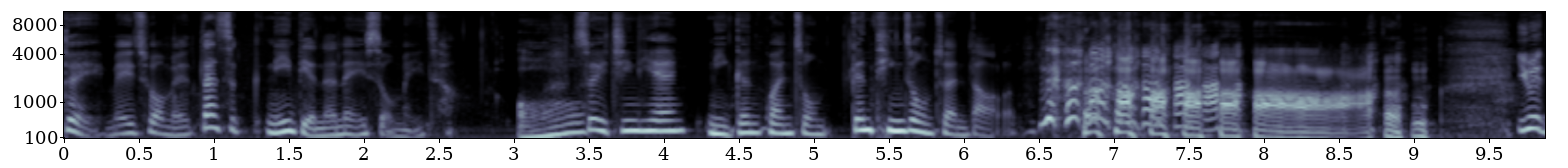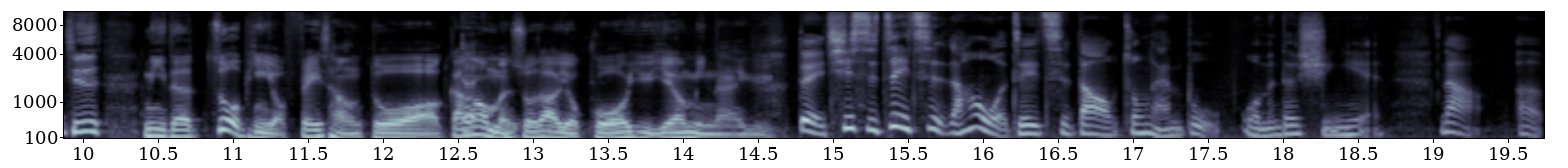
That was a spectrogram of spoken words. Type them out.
对，没错，没错。但是你点的那一首没唱。哦，所以今天你跟观众、跟听众赚到了，因为其实你的作品有非常多，刚刚我们说到有国语也有闽南语。对，其实这一次，然后我这一次到中南部我们的巡演，那呃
